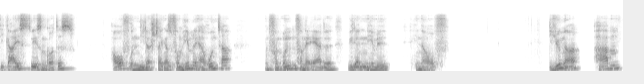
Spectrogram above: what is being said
die Geistwesen Gottes, auf und niedersteigen, also vom Himmel herunter und von unten von der Erde wieder in den Himmel hinauf. Die Jünger haben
